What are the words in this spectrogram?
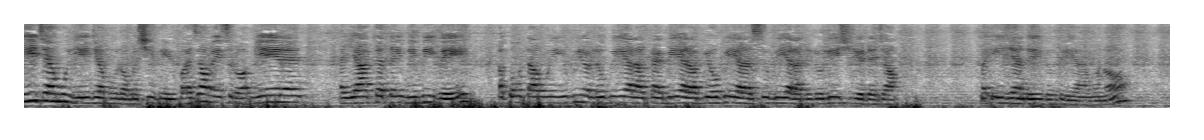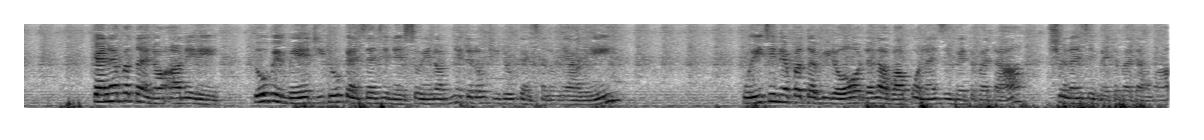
အေးချမ်းမှုရင်းချမ်းမှုတော့မရှိသေးဘူးဘာကြောင့်လဲဆိုတော့အမြဲတမ်းအရာကသိမ့်မိမိပဲအကုန်တောင်းဝင်ယူပြီးတော့လုပ်ပေးရတာကြိုက်ပေးရတာပြောပေးရတာစူပေးရတာဒီလိုလေးရှိရတဲ့ကြောင့်မအေးချမ်းသေးလို့တွေ့ရတာပေါ့နော်ကံနဲ့ပတ်သက်ရင်တော့အားနေတယ်သို့ပေမဲ့ဒီတိုးကန်ဆန်းခြင်းနဲ့ဆိုရင်တော့နှစ်တလုံးဒီတိုးကန်ဆန်းလို့ရတယ် ဝေးချင်းနဲ့ပတ်သက်ပြီးတော့လက်လာပါပွင့်လိုင်းစီမဲ့တပတ်တာရွှင်လိုင်းစီမဲ့တပတ်တာပါ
